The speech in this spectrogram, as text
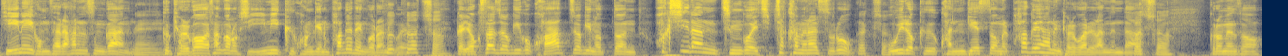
DNA 검사를 하는 순간 음. 네. 그 결과와 상관없이 이미 그 관계는 파괴된 거라는 그, 거예요. 그렇죠. 그러니까 역사적이고 과학적인 어떤 확실한 증거에 집착하면 할수록 그렇죠. 오히려 그 관계성을 파괴하는 결과를 낳는다. 그렇죠. 그러면서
